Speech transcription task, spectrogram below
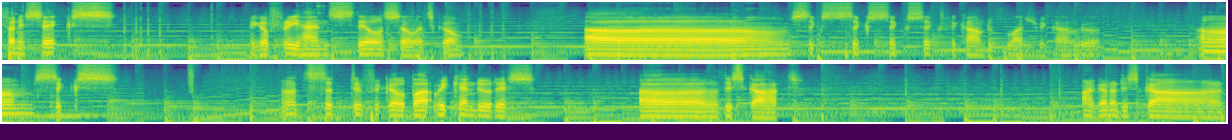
26. We got three hands still, so let's go. Uh, six, six, six, six. We can't do flush. We can't do. Um, six. That's a difficult, but we can do this. Uh, discard. I'm gonna discard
